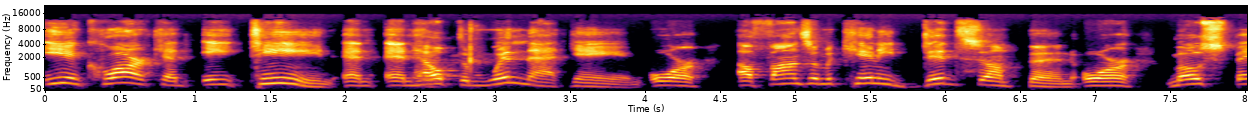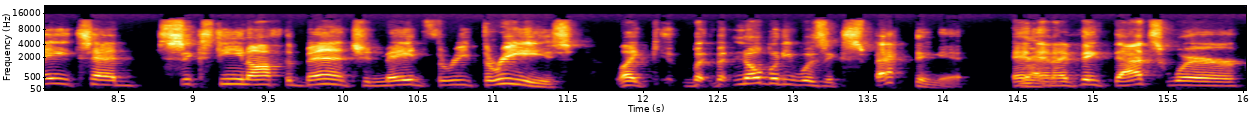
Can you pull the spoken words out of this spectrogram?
Ian Clark had 18 and, and helped them win that game, or Alfonzo McKinnie did something, or Mo Speights had 16 off the bench and made three threes. Like, but but nobody was expecting it, and, right. and I think that's where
